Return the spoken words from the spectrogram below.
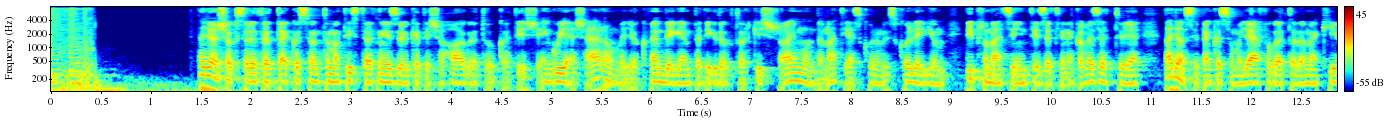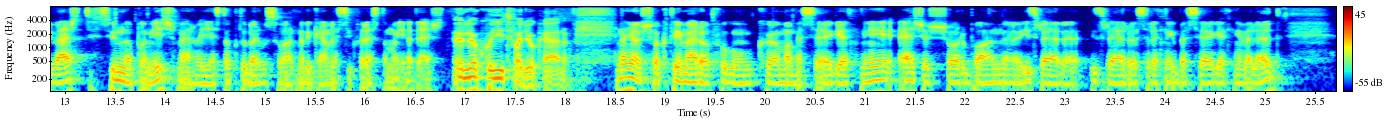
Nagyon sok szeretettel köszöntöm a tisztelt nézőket és a hallgatókat is. Én Gulyás Áron vagyok, vendégem pedig dr. Kis Rajmond, a Matthias Cornelius Kollégium Diplomáciai Intézetének a vezetője. Nagyon szépen köszönöm, hogy elfogadtad a meghívást, szünnapon is, mert hogy ezt október 23-án veszik fel ezt a mai adást. Örülök, hogy itt vagyok, Áron. Nagyon sok témáról fogunk ma beszélgetni. Elsősorban Izraelre, Izraelről szeretnék beszélgetni veled.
